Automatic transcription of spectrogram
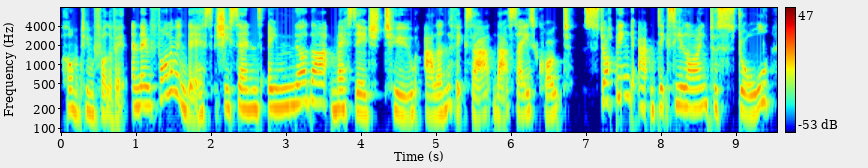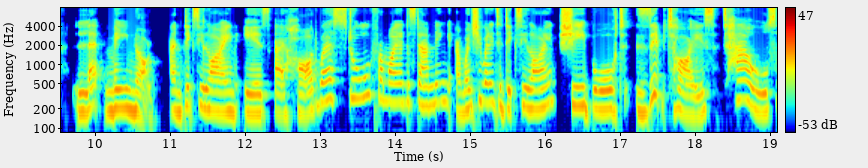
pumped him full of it. And then following this, she sends another message to Alan the fixer that says, quote, stopping at Dixieline to stall, let me know. And Dixieline is a hardware store, from my understanding. And when she went into Dixieline, she bought zip ties, towels,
